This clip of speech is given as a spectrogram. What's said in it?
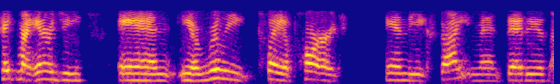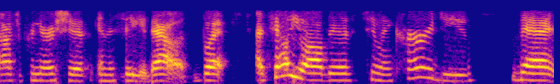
take my energy and, you know, really play a part – in the excitement that is entrepreneurship in the city of Dallas. But I tell you all this to encourage you that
